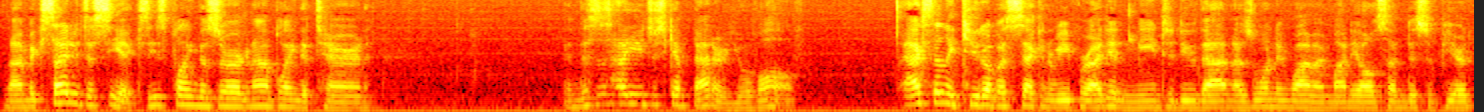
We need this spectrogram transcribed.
And I'm excited to see it, because he's playing the Zerg and I'm playing the Terran. And this is how you just get better, you evolve. Accidentally queued up a second Reaper. I didn't mean to do that, and I was wondering why my money all of a sudden disappeared.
